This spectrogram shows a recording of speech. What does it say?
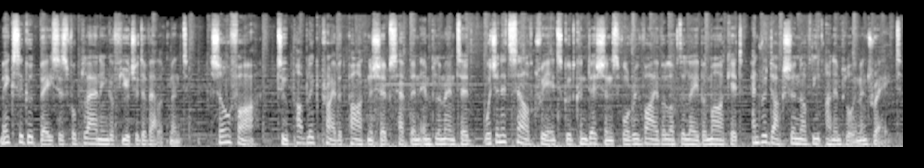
makes a good basis for planning of future development. So far, two public-private partnerships have been implemented, which in itself creates good conditions for revival of the labour market and reduction of the unemployment rate.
